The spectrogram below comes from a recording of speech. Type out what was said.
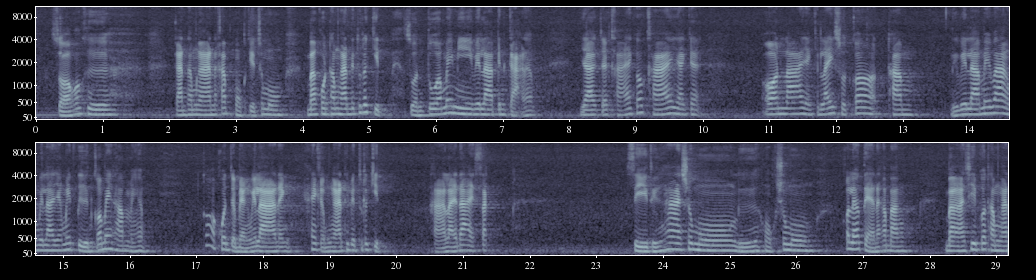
2ก็คือการทำงานนะครับ6-7ชั่วโมง บางคนทำงานเป็นธุรกิจ ส่วนตัวไม่มีเวลาเป็นกะนะครับ อยากจะขายก็ขาย อยากจะออนไลน์ อยากจะไลฟ์สดก็ทำหรือเวลาไม่ว่างเวลายังไม่ตื่นก็ไม่ทำนะครับ ก็ควรจะแบ่งเวลาใน ให้กับงานที่เป็นธุรกิจ หารายได้สัก 4-5ถึงชั่วโมง หรือ 6 ชั่วโมง ก็แล้วแต่นะครับบางบางอาชีพก็ทำงาน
